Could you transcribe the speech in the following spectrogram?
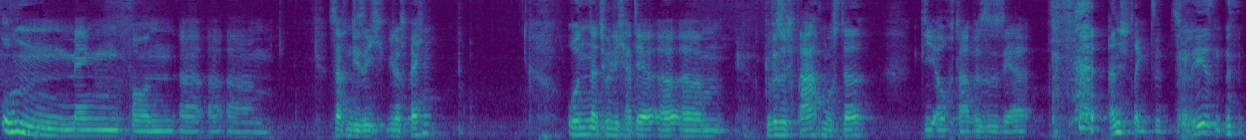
Unmengen von äh, äh, ähm, Sachen, die sich widersprechen. Und natürlich hat er äh, ähm, gewisse Sprachmuster, die auch teilweise sehr anstrengend sind zu lesen.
